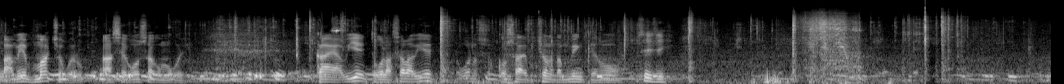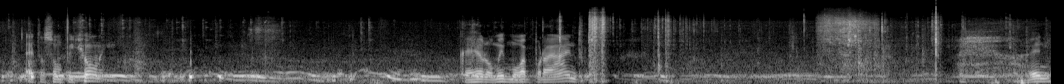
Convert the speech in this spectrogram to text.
Para mí es macho, pero hace cosas como que cae abierto, con la sala abierta. Pero bueno, son cosas de pichones también que no. Sí, sí. Estos son pichones. Que es lo mismo que hay por allá adentro. Ver.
